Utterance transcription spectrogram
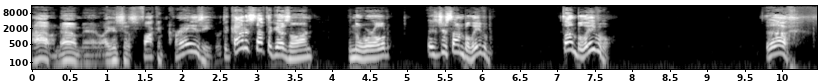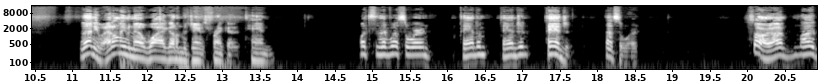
I don't know, man. Like, it's just fucking crazy. The kind of stuff that goes on in the world is just unbelievable. It's unbelievable. Ugh. But anyway, I don't even know why I got on the James Franco tan. What's the what's the word? Tandem? Tangent? Tangent. That's the word. Sorry, I, my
